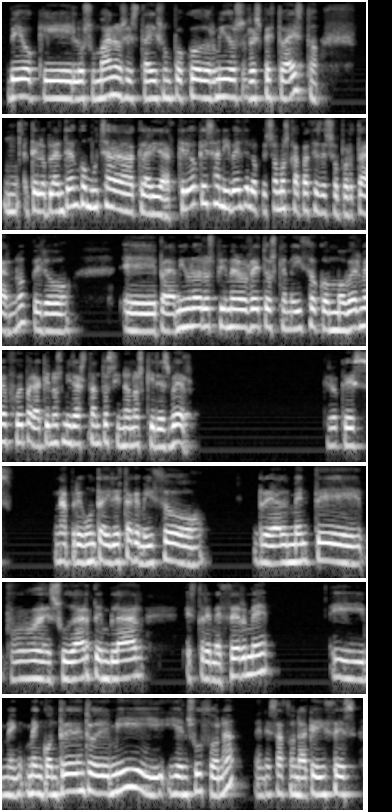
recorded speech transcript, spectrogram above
veo que los humanos estáis un poco dormidos respecto a esto. Mm, te lo plantean con mucha claridad. Creo que es a nivel de lo que somos capaces de soportar, ¿no? Pero eh, para mí uno de los primeros retos que me hizo conmoverme fue ¿para qué nos miras tanto si no nos quieres ver? Creo que es una pregunta directa que me hizo realmente pues, sudar, temblar, estremecerme y me, encontré dentro de mí y, en su zona, en esa zona que dices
